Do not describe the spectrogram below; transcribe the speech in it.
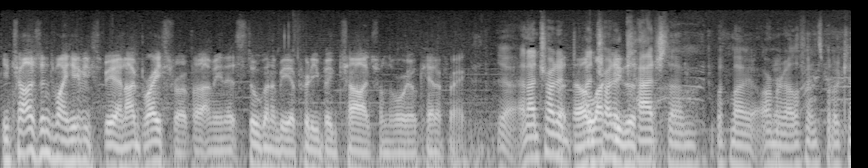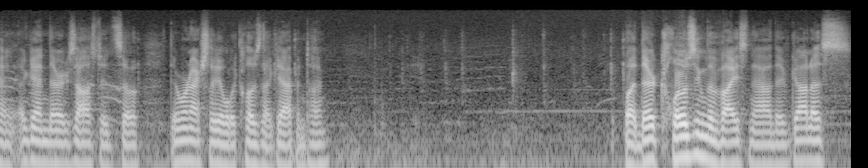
he charged into my heavy spear, and I braced for it. But I mean, it's still going to be a pretty big charge from the Royal Cataphracts. Yeah, and I try to uh, I try to catch them with my armored elephants, but okay, again they're exhausted, so they weren't actually able to close that gap in time. But they're closing the vice now. They've got us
